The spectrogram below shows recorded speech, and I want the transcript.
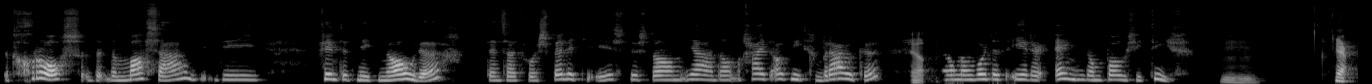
het gros, de, de massa, die, die, vindt het niet nodig, tenzij het voor een spelletje is. Dus dan, ja, dan ga je het ook niet gebruiken. Ja. Dan, dan wordt het eerder eng dan positief. Mm. Ja.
